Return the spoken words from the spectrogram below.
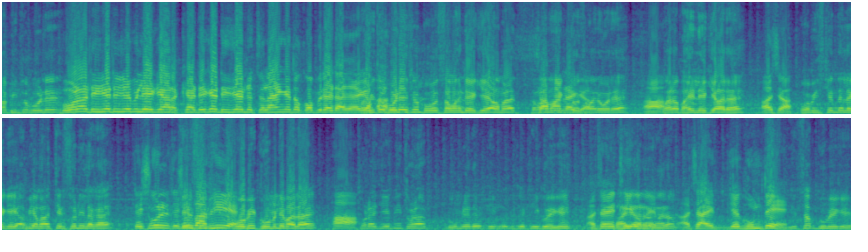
अभी तो बोले बोला डीजे डीजे भी लेके आ रखा है ठीक है? डीजे चलाएँगे तो कॉपीराइट आ जाएगा। अभी तो बोले इसमें बहुत सामान रह गया हमारा सामान रह गया। सामान और है हाँ। हमारा भाई लेके आ रहा है। अच्छा। वो भी इसके अंदर लगेगा अभी हमारा त्रिशूल नहीं लगा है। त्रिशूल त्रिशूल बाकी है। वो भी घूमने वाला है। हाँ। थोड़ा ये भी थोड़ा घूम लेते ठीक हो ठीक होएँगे। अच्छा ये ठीक हो गए। अच्छा ये घूमते हैं। ये सब घूमेंगे।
